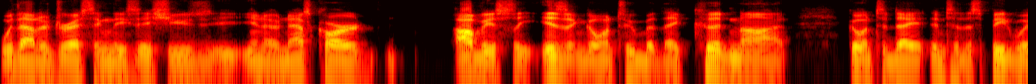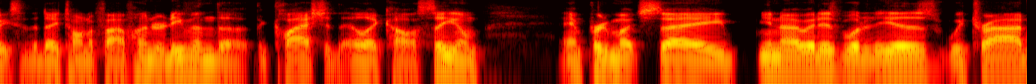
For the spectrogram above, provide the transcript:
without addressing these issues. You know, NASCAR obviously isn't going to, but they could not go into day, into the speed weeks at the Daytona 500, even the the clash at the LA Coliseum, and pretty much say, you know, it is what it is. We tried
